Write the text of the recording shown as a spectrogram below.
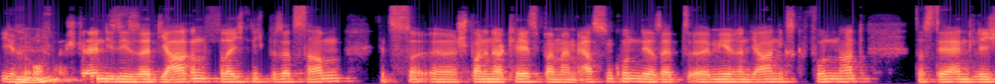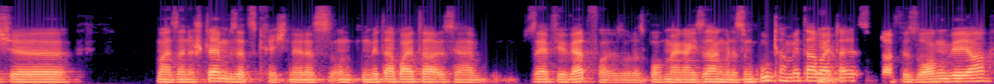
ihre mhm. offenen Stellen, die sie seit Jahren vielleicht nicht besetzt haben, jetzt äh, spannender Case bei meinem ersten Kunden, der seit äh, mehreren Jahren nichts gefunden hat, dass der endlich äh, mal seine Stellen besetzt kriegt. Ne? Das, und ein Mitarbeiter ist ja sehr viel wertvoll. Also das braucht man ja gar nicht sagen. Wenn das ein guter Mitarbeiter ja. ist, dafür sorgen wir ja,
